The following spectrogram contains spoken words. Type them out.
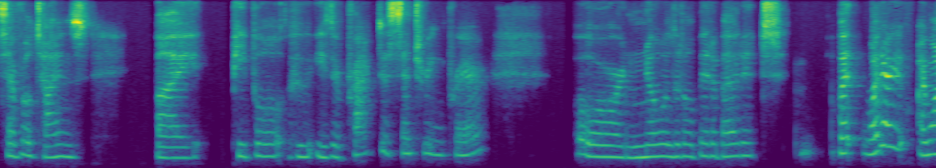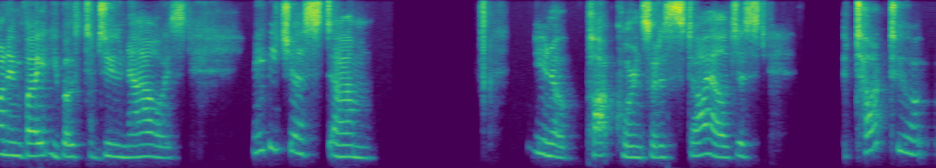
several times by people who either practice centering prayer or know a little bit about it. But what I, I want to invite you both to do now is maybe just um, you know, popcorn sort of style, just talk to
